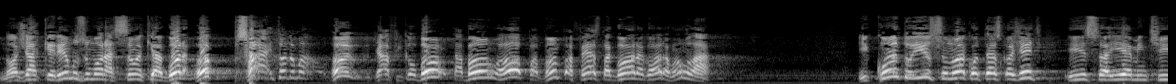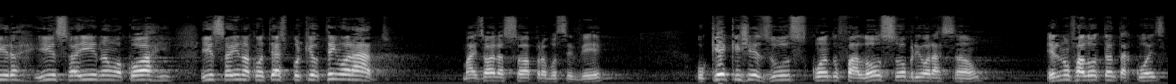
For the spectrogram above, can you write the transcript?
Nós já queremos uma oração aqui agora. Opa, sai todo mal. já ficou bom? Tá bom? Opa, vamos para a festa agora, agora, vamos lá. E quando isso não acontece com a gente, isso aí é mentira, isso aí não ocorre, isso aí não acontece porque eu tenho orado. Mas olha só para você ver o que que Jesus, quando falou sobre oração, ele não falou tanta coisa,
